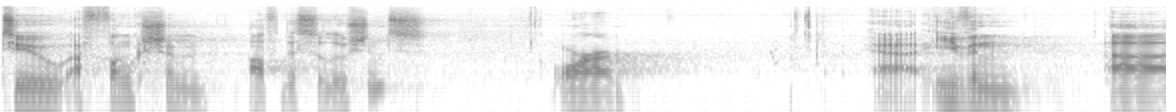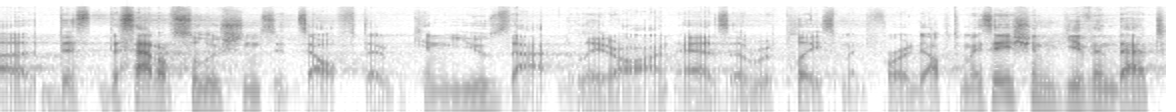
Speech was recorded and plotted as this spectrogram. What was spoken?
to a function of the solutions? Or uh, even uh, this, the set of solutions itself that we can use that later on as a replacement for the optimization given that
